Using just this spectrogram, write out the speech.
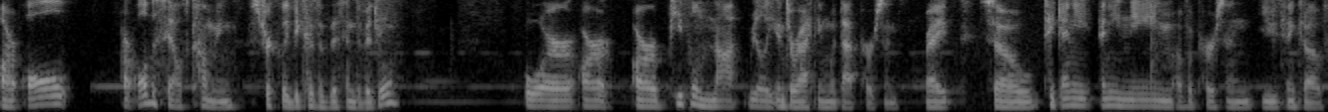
are all are all the sales coming strictly because of this individual, or are are people not really interacting with that person? Right. So take any any name of a person you think of.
